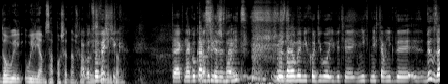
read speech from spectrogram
do Will, Williamsa poszedł na przykład Albo Lewis co wyścig. To jak na gokarty się zna ze znajomymi chodziło i wiecie, nikt nie chciał nigdy... Był za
